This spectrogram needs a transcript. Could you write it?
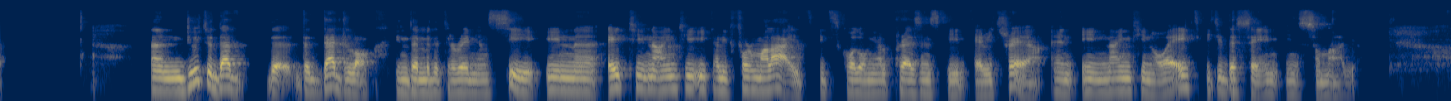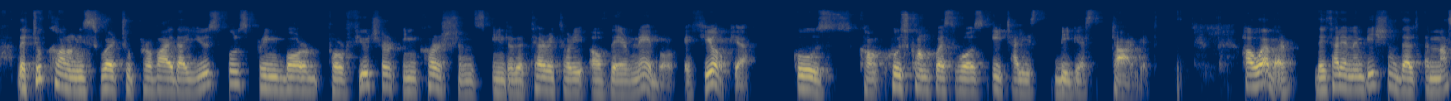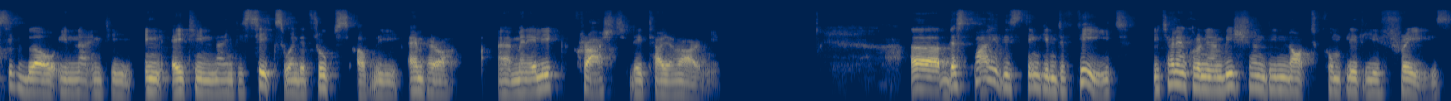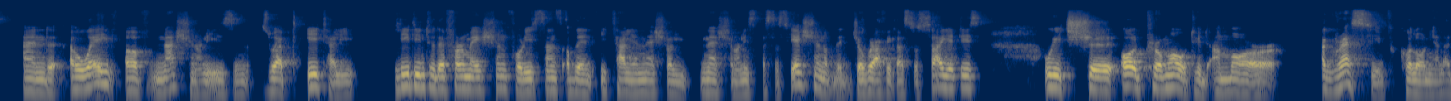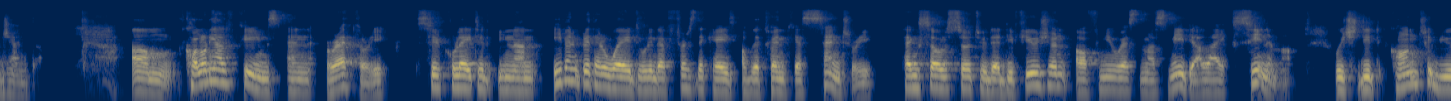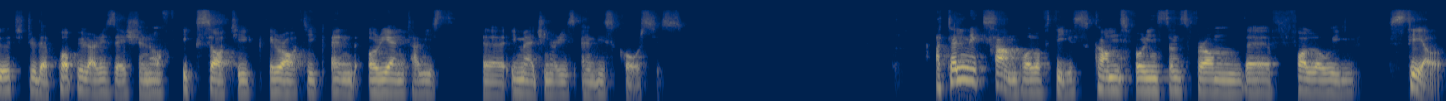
And due to that, the, the deadlock in the Mediterranean Sea, in uh, 1890, Italy formalized its colonial presence in Eritrea. And in 1908, it did the same in Somalia. The two colonies were to provide a useful springboard for future incursions into the territory of their neighbor, Ethiopia, whose, whose conquest was Italy's biggest target. However, the Italian ambition dealt a massive blow in, 90, in 1896 when the troops of the Emperor uh, Menelik crushed the Italian army. Uh, despite this stinging defeat, Italian colonial ambition did not completely freeze, and a wave of nationalism swept Italy leading to the formation, for instance, of the Italian National, Nationalist Association of the Geographical Societies, which uh, all promoted a more aggressive colonial agenda. Um, colonial themes and rhetoric circulated in an even greater way during the first decades of the 20th century, thanks also to the diffusion of newest mass media like cinema, which did contribute to the popularization of exotic, erotic, and orientalist uh, imaginaries and discourses. A telling example of this comes, for instance, from the following still.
